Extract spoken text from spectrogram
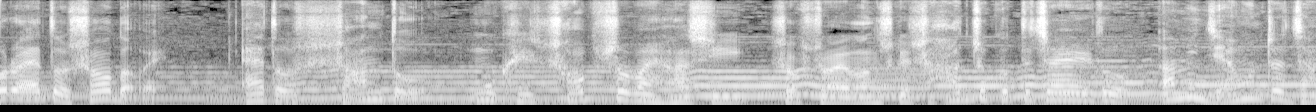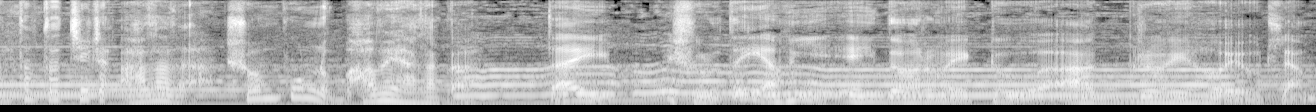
ওরা এত সদয়, এত শান্ত, মুখে সবসময় হাসি, সবসময় মানুষকে সাহায্য করতে চায়। তো আমি যেমনটা জানতাম, তার চেয়ে এটা আলাদা, সম্পূর্ণভাবে আলাদা। তাই শুরুতেই আমি এই ধর্মে একটু আগ্রহী হয়ে উঠলাম।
